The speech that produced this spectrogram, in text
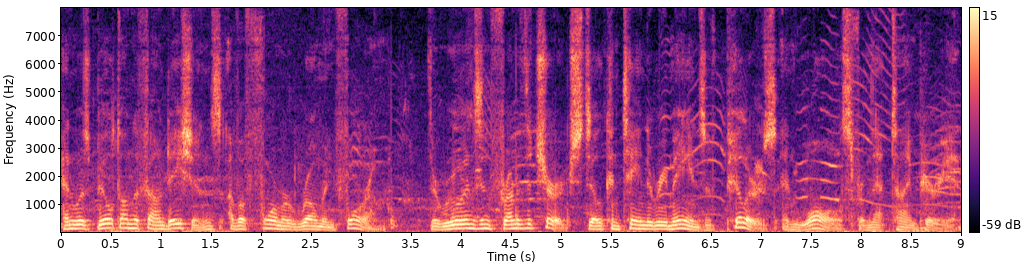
and was built on the foundations of a former Roman forum. The ruins in front of the church still contain the remains of pillars and walls from that time period.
